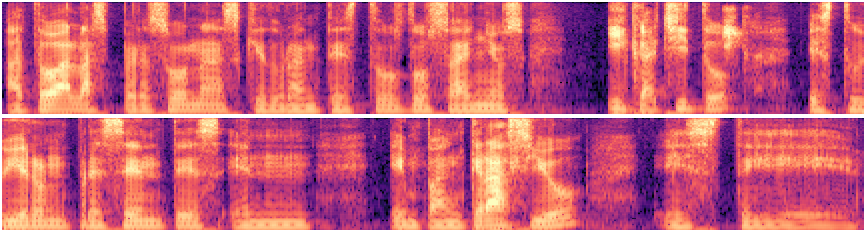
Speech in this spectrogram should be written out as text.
a todas las personas que durante estos dos años y Cachito estuvieron presentes en, en Pancracio. Este,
